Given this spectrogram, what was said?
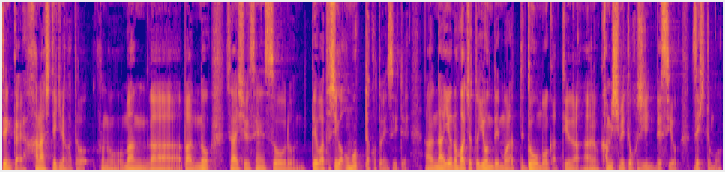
前回話できなかったこの漫画版の最終戦争論で私が思ったことについてあの内容の方はちょっと読んでもらってどう思うかっていうのはあの噛みしめてほしいんですよ。ぜひとも。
